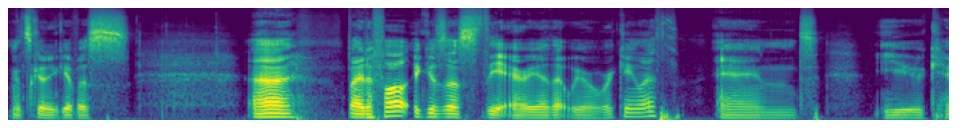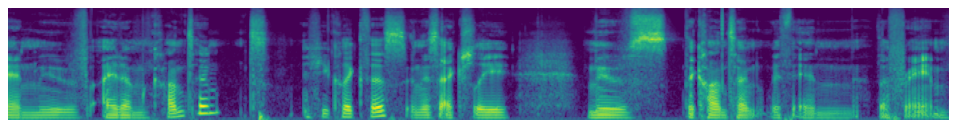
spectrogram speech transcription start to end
It's going to give us, uh, by default, it gives us the area that we were working with. And you can move item content if you click this. And this actually moves the content within the frame.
